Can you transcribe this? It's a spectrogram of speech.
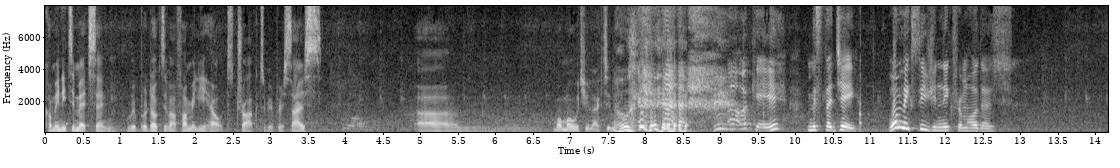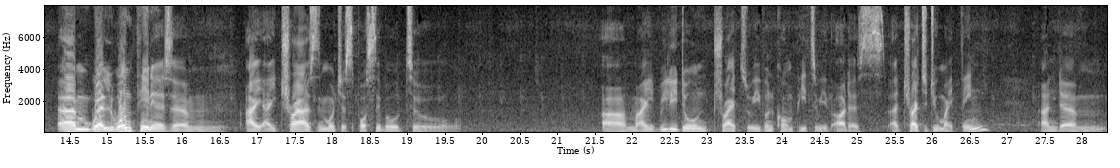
community medicine, reproductive and family health track to be precise. Um, what more would you like to know? Oh, okay. Mr. J, what makes you unique from others? um, well, one thing is um, I, I try as much as possible to. Um, I really don't try to even compete with others. I try to do my thing. And um,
